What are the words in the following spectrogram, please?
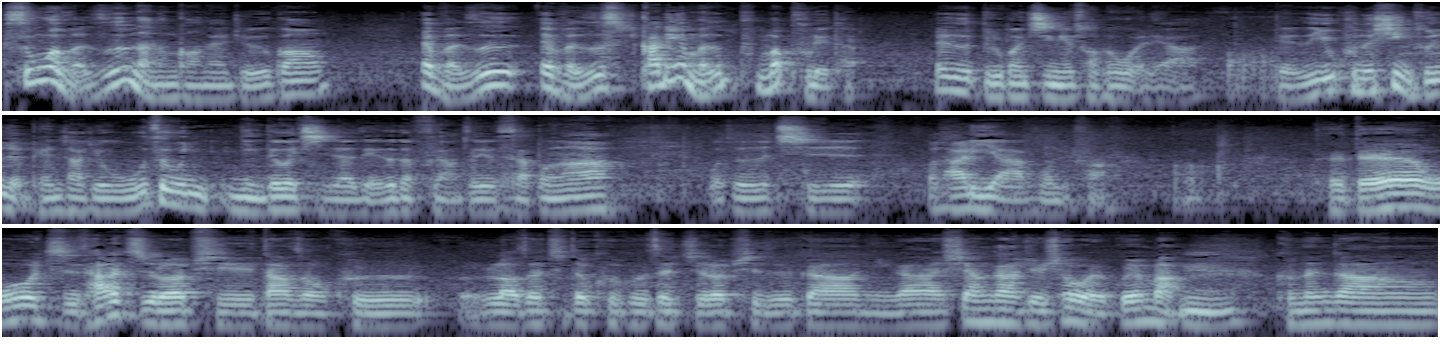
生活勿是哪能讲呢？就是讲还勿是还勿是家庭个物事破没破裂脱，还是比如讲寄眼钞票回来啊。但是有可能幸存者偏差，就我周围认得个几个侪是搿副样子，就是日本啊，或者是去澳大利亚搿种地方。但但我其他纪录片当中看，老早记得看过只纪录片，是讲人家香港九七回归嘛，可能讲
